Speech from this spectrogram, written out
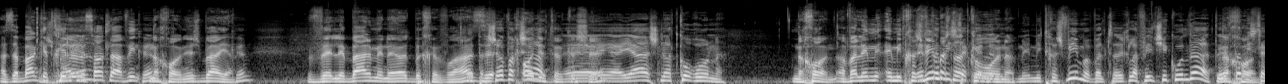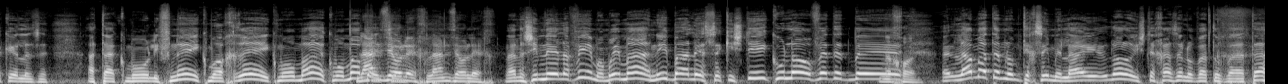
אז הבנק יתחיל? לנסות להבין, כן. נכון, יש בעיה. כן. ולבעל מניות בחברה זה תחשוב עכשיו, עוד יותר אה, קשה. היה שנת קורונה. נכון, אבל הם, הם מתחשבים בשנת על קורונה. זה? מתחשבים, אבל צריך להפעיל שיקול דעת. איך אתה נכון. מסתכל על זה? אתה כמו לפני, כמו אחרי, כמו מה, כמו מה בעצם? לאן זה הולך? לאן זה הולך? ואנשים נעלבים, אומרים, מה, אני בעל עסק, אשתי כולה עובדת ב... נכון. למה אתם לא מתייחסים אליי? לא, לא, אשתך זה לובה טובה, אתה...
